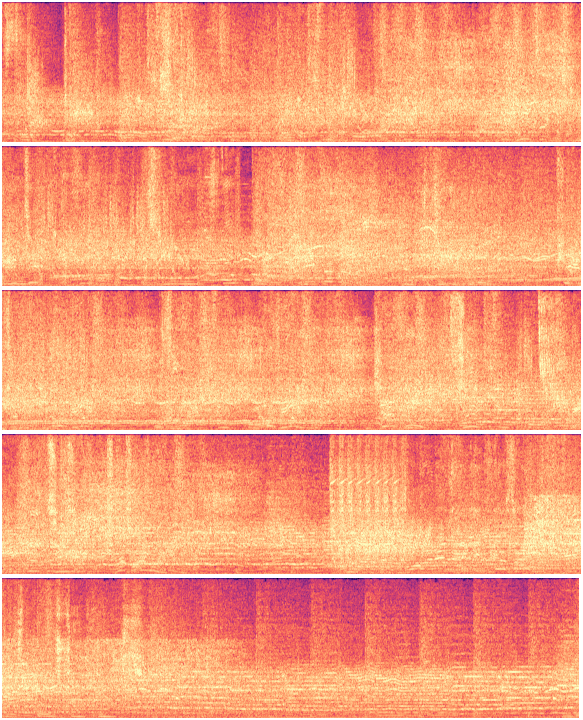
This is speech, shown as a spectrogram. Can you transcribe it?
1伸びろジャグスイッチミージーカバンまだ壊れないでくださいリーションフィニッシュで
